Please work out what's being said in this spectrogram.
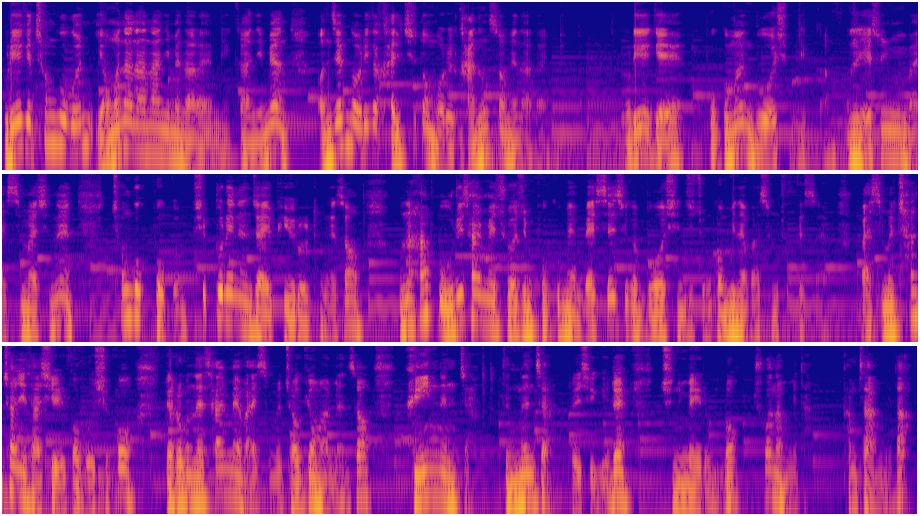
우리에게 천국은 영원한 하나님의 나라입니까? 아니면 언젠가 우리가 갈지도 모를 가능성의 나라입니까? 우리에게 복음은 무엇입니까? 오늘 예수님이 말씀하시는 천국 복음, 씨 뿌리는 자의 비유를 통해서 오늘 하루 우리 삶에 주어진 복음의 메시지가 무엇인지 좀 고민해 봤으면 좋겠어요. 말씀을 천천히 다시 읽어보시고 여러분의 삶의 말씀을 적용하면서 귀 있는 자, 듣는 자 되시기를 주님의 이름으로 축원합니다. 감사합니다.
